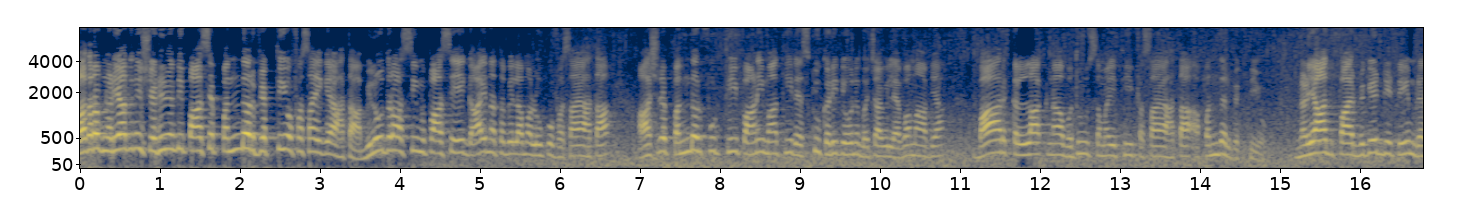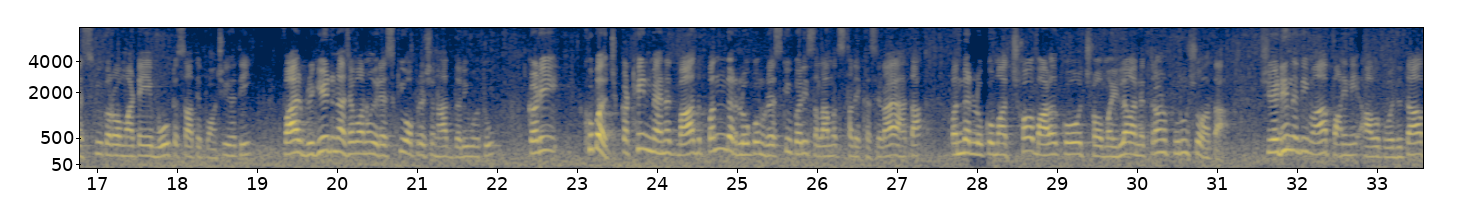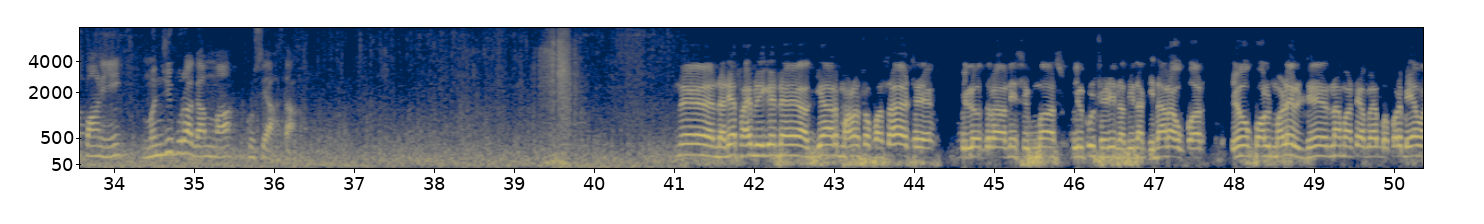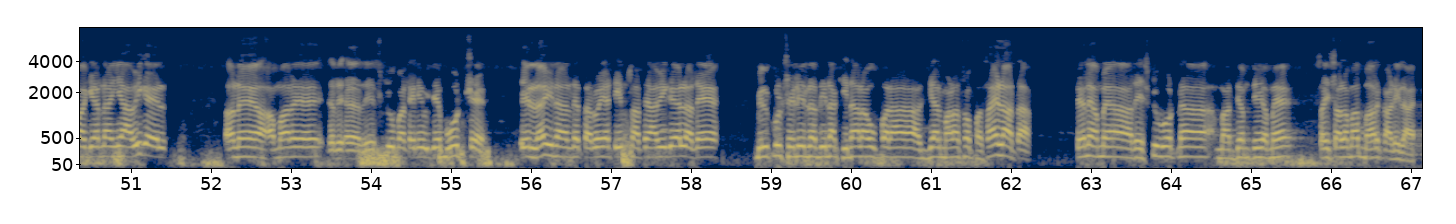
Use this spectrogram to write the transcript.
તો નડિયાદની શેઢી નદી પાસે પંદર વ્યક્તિઓ ફસાઈ ગયા હતા. બિલોદરા સીમ પાસે ગાયના તબેલામાં લોકો ફસાયા હતા. આશરે પંદર ફૂટથી પાણીમાંથી રેસ્ક્યુ કરી તેઓને બચાવી લેવામાં આવ્યા. બાર કલાકના વધુ સમયથી ફસાયા હતા આ પંદર વ્યક્તિઓ. નડિયાદ ફાયર બ્રિગેડની ટીમ રેસ્ક્યુ કરવા માટે બોટ સાથે પહોંચી હતી. ફાયર બ્રિગેડના જવાનોએ રેસ્ક્યુ ઓપરેશન હાથ ધર્યું હતું. કડી ખૂબ જ કઠિન મહેનત બાદ પંદર લોકોનું રેસ્ક્યુ કરી સલામત સ્થળે ખસેડાયા હતા. પંદર લોકોમાં છ બાળકો, છ મહિલા અને ત્રણ પુરુષો હતા. શેઢી નદીમાં પાણીની આવક વધતા પાણી મંજીપુરા ગામમાં ઘૂસ્યા હતા. ને નડિયાદ ફાયર બ્રિગેડને અગિયાર માણસો ફસાયા છે. બિલોદરાની સીમમાં બિલકુલ શેરી નદીના કિનારા ઉપર એવો કોલ મળેલ, જેના માટે અમે બપોરે બે વાગ્યાના અહીંયા આવી ગયેલ. અને અમારે રેસ્ક્યુ માટેની જે બોટ છે, એ લઈને અને તરવૈયા ટીમ સાથે આવી ગયેલ અને બિલકુલ શેરી નદીના કિનારા ઉપર આ અગિયાર માણસો ફસાયેલા હતા. તેને અમે આ રેસ્ક્યુ બોટના માધ્યમથી અમે સહી સલામત બહાર કાઢી લાવ્યા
